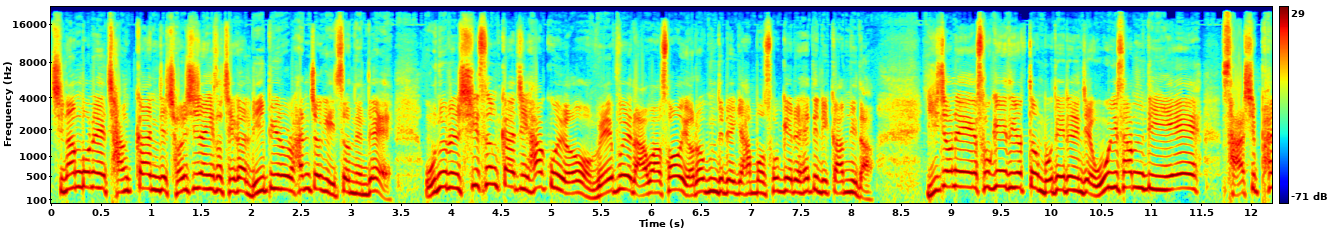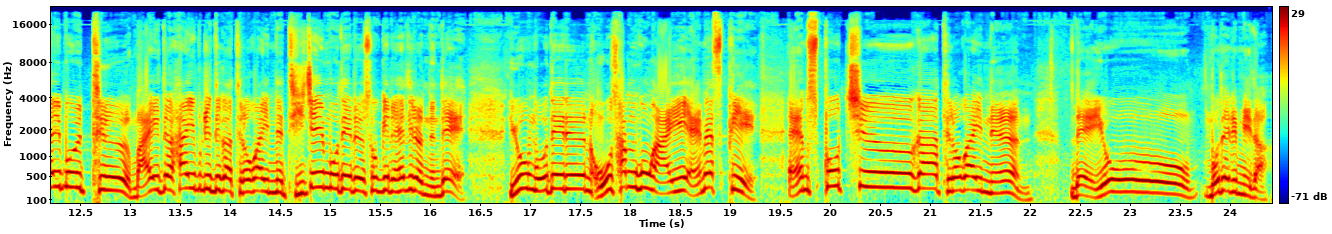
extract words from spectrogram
지난번에 잠깐 이제 전시장에서 제가 리뷰를 한 적이 있었는데 오늘은 시승까지 하고요. 외부에 나와서 여러분들에게 한번 소개를 해드릴까 합니다. 이전에 소개해드렸던 모델은 이제 523D에 48V 마이드 하이브리드가 들어가 있는 DJ 모델을 소개를 해드렸는데 이 모델은 530i MSP M 스포츠가 들어가 있는 네, 요 모델입니다.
